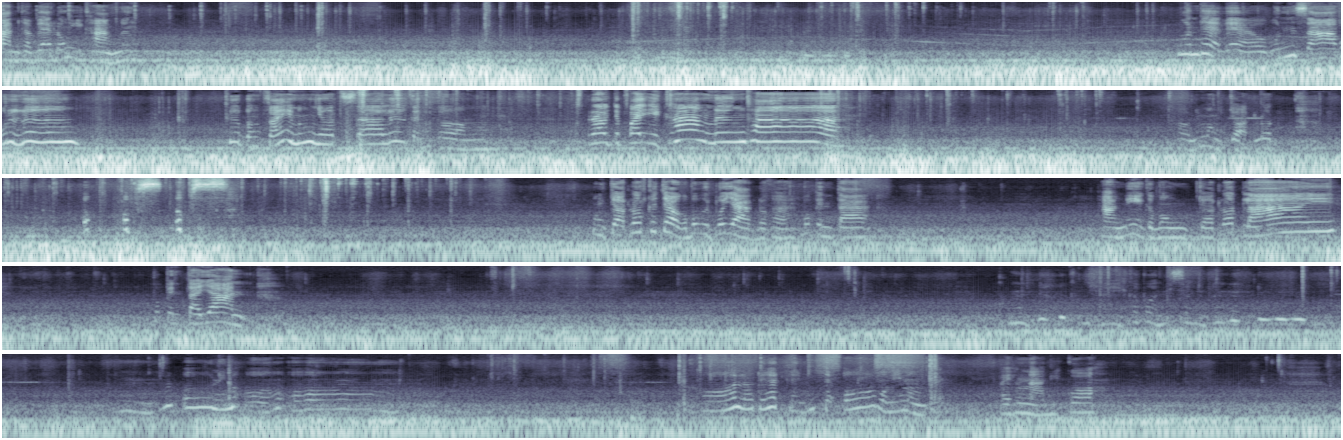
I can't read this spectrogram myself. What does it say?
บ้านค่ะแวะลงอีกห่างหนึ่งวุ้นแท้แล้ววุ้นสาวุ้นเลืองคือบังไฟมึงหยดซาลือกันก่อนเราจะไปอีกข้างหนึ่งค่ะเขานี่มองจอดรถอุ๊บอุ๊บอุ๊บ ดรถข้าเจ้ากับพวกอื่นพวกอยากดอกค่ะพวกเป็นตาห่างนี่กับมองจอดรถหลายพวกเป็นตาย่านไก่กระบอนสังพันโอ้นี่มาโอ้โอ้ ขอแล้วเด็ดเลยมันจะโอ้บ่มีหมองไปข้างหน้าดีกว่า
